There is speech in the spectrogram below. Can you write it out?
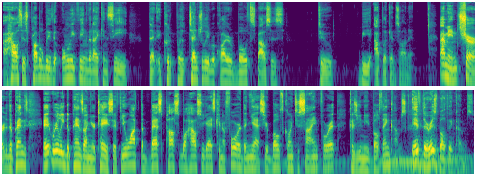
a house is probably the only thing that I can see that it could potentially require both spouses to be applicants on it. I mean, sure, it depends. It really depends on your taste. If you want the best possible house you guys can afford, then yes, you're both going to sign for it because you need both incomes. If there is both incomes,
